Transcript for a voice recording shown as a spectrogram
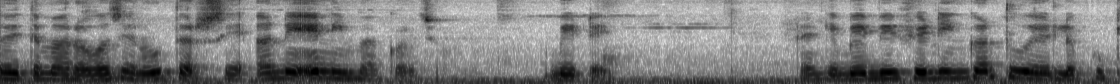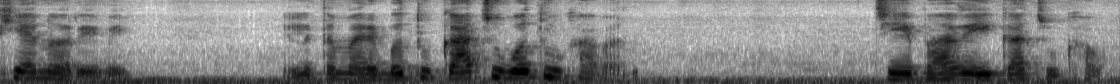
તો એ તમારો વજન ઉતરશે અને એનીમાં કરજો બે ટાઈમ. કારણ કે બેબી ફીડિંગ કરતું હોય એટલે ભૂખ્યા ન રહેવાય એટલે તમારે બધું કાચું બધું ખાવાનું. જે ભાવે એ કાચું ખાવું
